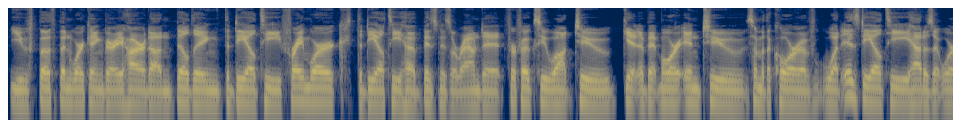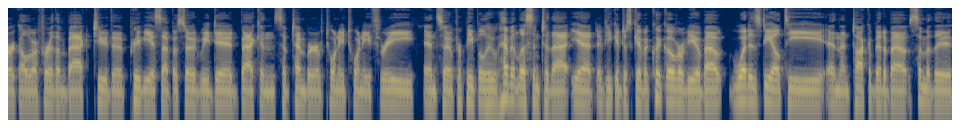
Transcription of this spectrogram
you've both been working very hard on building the DLT framework, the DLT Hub business around it. For folks who want to get a bit more into some of the core of what is DLT, how does it work, I'll refer them back to the previous episode we did back in September of 2023. And so, for people who haven't listened to that yet, if you could just give a quick overview about what is DLT and then talk a bit about some of the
